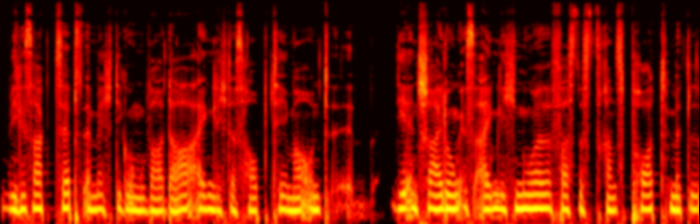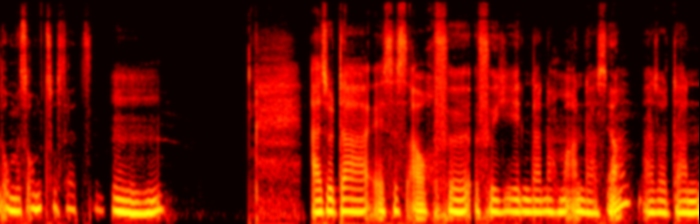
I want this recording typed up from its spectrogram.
wie gesagt, Selbstermächtigung war da eigentlich das Hauptthema und äh, die Entscheidung ist eigentlich nur fast das Transportmittel, um es umzusetzen. Mhm. Also da ist es auch für, für jeden dann nochmal anders. Ne? Ja. Also dann,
